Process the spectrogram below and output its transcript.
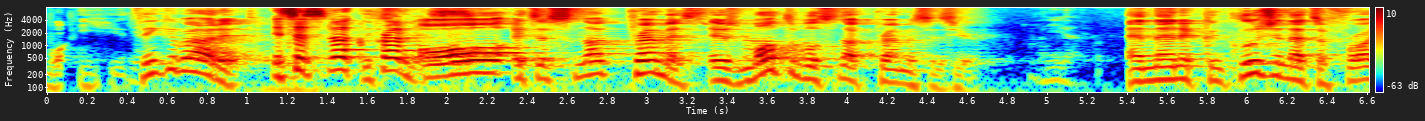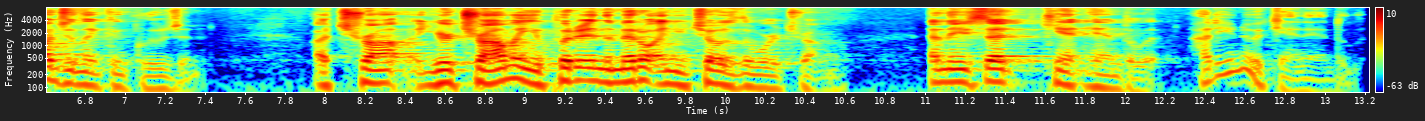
What- Think about it. It's a snuck It's premise. all it's a snuck premise. There's multiple snuck premises here. Yeah. And then a conclusion that's a fraudulent conclusion. A tra- your trauma, you put it in the middle and you chose the word trauma. And then you said can't handle it. How do you know you can't handle it?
